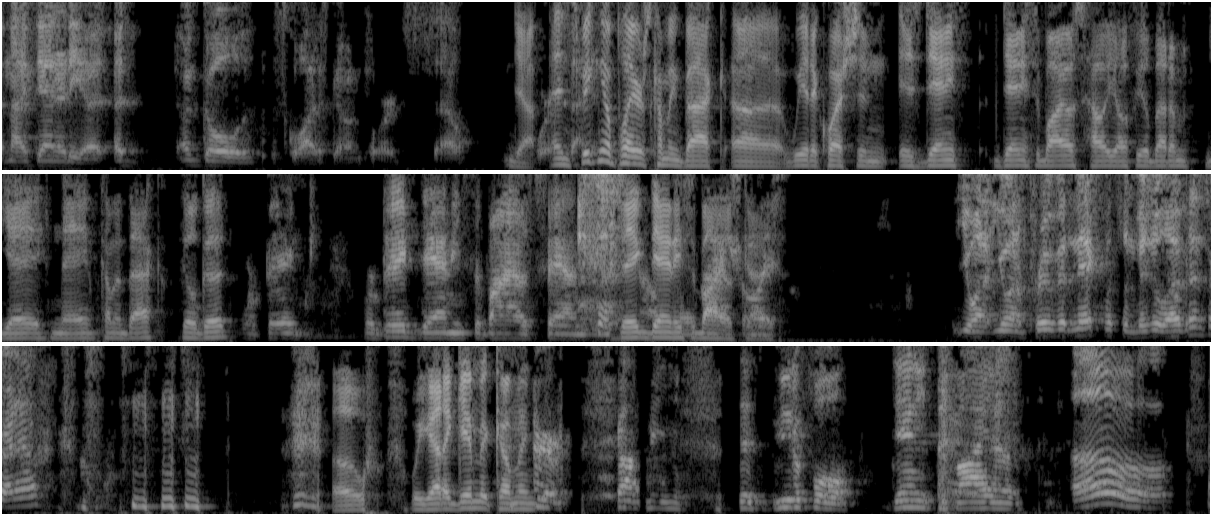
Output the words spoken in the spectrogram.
an identity, a, a, a goal that the squad is going towards. So, Yeah. And excited. speaking of players coming back, uh, we had a question: Is Danny Danny Ceballos? How y'all feel about him? Yay, nay, coming back? Feel good? We're big, we're big Danny Ceballos fans. Big Danny Household, Ceballos actually. guys. you want you want to prove it, Nick, with some visual evidence right now? oh, we got a gimmick coming. Sure, Got me this beautiful Danny Ceballos. Oh,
